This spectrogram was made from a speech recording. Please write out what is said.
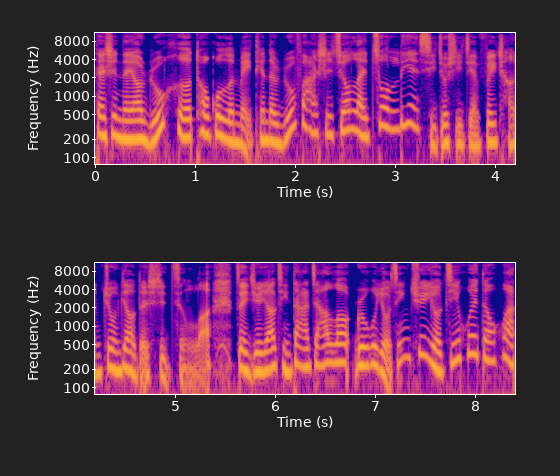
但是呢，要如何透过了每天的如法实修来做练习，就是一件非常重要的事情了。所以就邀请大家喽，如果有兴趣、有机会的话，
